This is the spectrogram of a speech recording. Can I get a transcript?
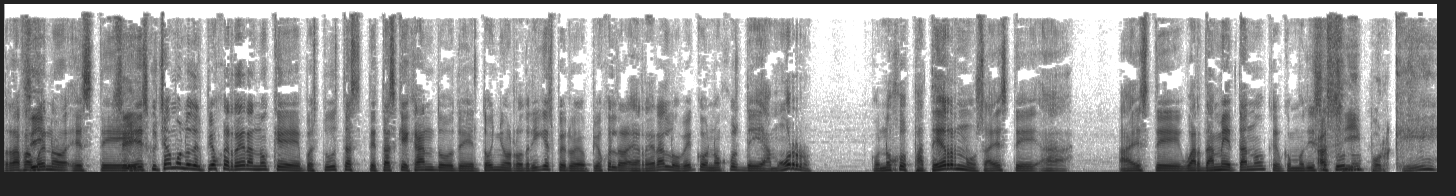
Rafa, Sí, bueno, este, Sí. escuchamos lo del Piojo Herrera, ¿no? Que pues tú estás, te estás quejando de Toño Rodríguez, pero el Piojo Herrera lo ve con ojos de amor, con ojos paternos a este, a, a este guardameta, ¿no? Que como dices ¿Ah, tú, sí? ¿no? ¿Por qué?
